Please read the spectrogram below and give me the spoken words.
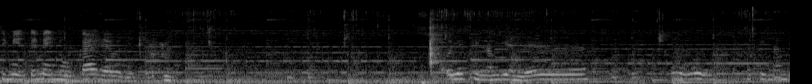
จะมีแต่เมนูใกล้แล้วแบบนี้โอ้ยอยากกินน้ำเย็นเลยอยากกินน้ำเ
